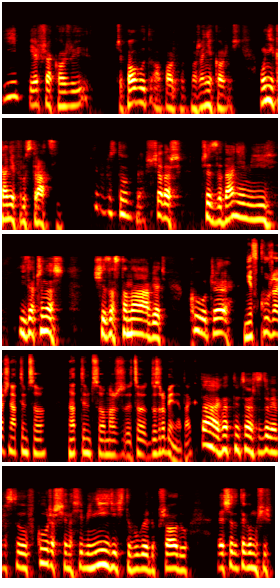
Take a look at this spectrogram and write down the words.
I pierwsza korzyść, czy powód, o powód, może nie korzyść, unikanie frustracji. Czyli po prostu siadasz przed zadaniem i, i zaczynasz się zastanawiać, kurczę, Nie wkurzać nad tym, co, nad tym, co masz co do zrobienia, tak? Tak, nad tym, co masz do zrobienia, po prostu wkurzasz się na siebie, nie idzie ci to w ogóle do przodu. Jeszcze do tego musisz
